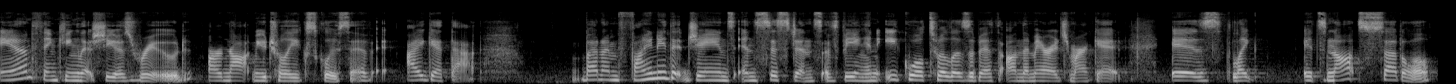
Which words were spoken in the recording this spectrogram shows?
and thinking that she is rude are not mutually exclusive. I get that. But I'm finding that Jane's insistence of being an equal to Elizabeth on the marriage market is like, it's not subtle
